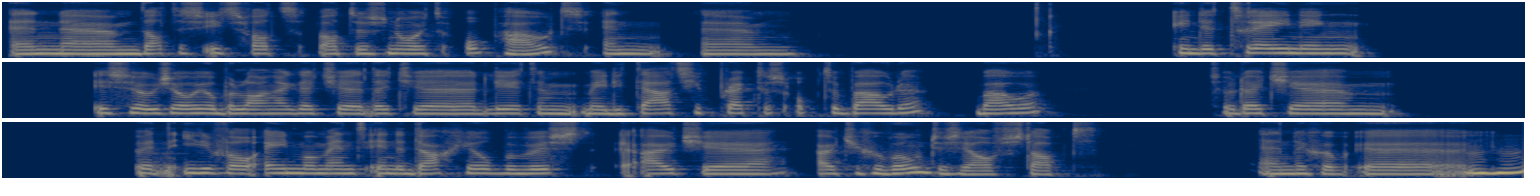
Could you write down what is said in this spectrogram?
En ehm, dat is iets wat, wat dus nooit ophoudt. En ehm, in de training is sowieso heel belangrijk dat je, dat je leert een meditatiepractice op te bouwen, bouwen. Zodat je ehm, in ieder geval één moment in de dag heel bewust uit je, uit je gewoonte zelf stapt. En de, Mhm.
